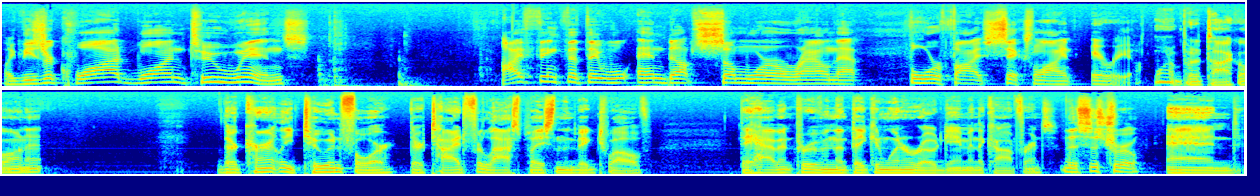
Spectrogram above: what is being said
like these are quad one, two wins. I think that they will end up somewhere around that four, five, six line area. Want to put a taco on it? They're currently two and four. They're tied for last place in the Big Twelve. They haven't proven that they can win a road game in the conference, This is true. and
